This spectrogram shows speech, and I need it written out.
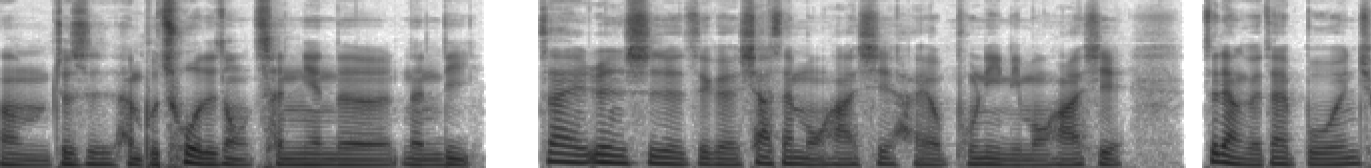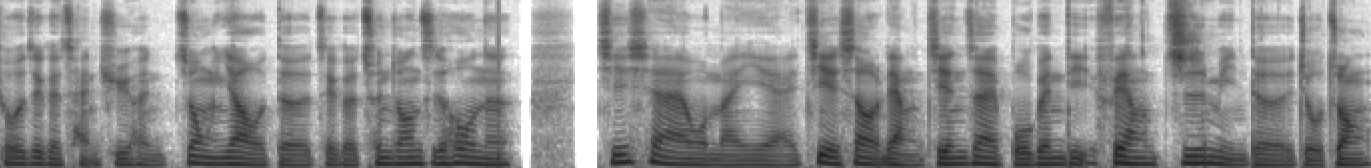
嗯，就是很不错的这种陈年的能力。在认识了这个下山蒙哈谢还有普里尼蒙哈谢这两个在伯恩丘这个产区很重要的这个村庄之后呢？接下来，我们也来介绍两间在勃艮第非常知名的酒庄。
